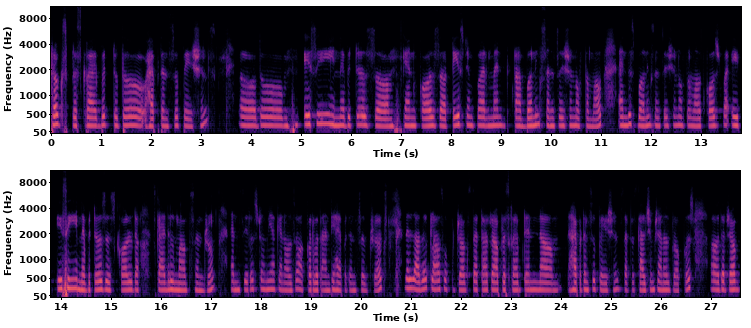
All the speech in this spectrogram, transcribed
drugs prescribed to the hypertensive patients. Uh, the ACE inhibitors um, can cause uh, taste impairment, uh, burning sensation of the mouth, and this burning sensation of the mouth caused by ACE inhibitors is called uh, scalded mouth syndrome. And xerostomia can also occur with antihypertensive drugs. There is other class of drugs that are uh, prescribed in um, hypertensive patients, that is calcium channel blockers. The drug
